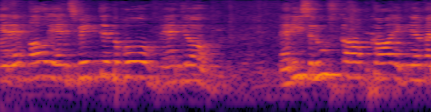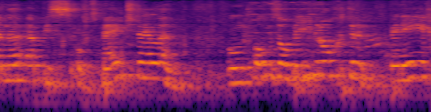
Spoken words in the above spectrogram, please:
Ihr alle haben es mitbekommen. Wir haben ja eine riesige Aufgabe gehabt, irgendwie etwas aufs Bein zu stellen. Und umso beeindruckter bin ich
